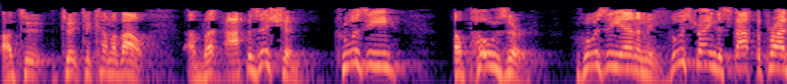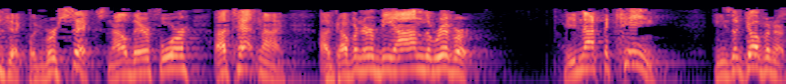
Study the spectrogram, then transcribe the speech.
uh, to, to, to come about. Uh, but opposition. Who was the opposer? Who is the enemy? Who is trying to stop the project? Look verse 6. Now therefore, uh, Tatnai, a governor beyond the river. He's not the king. He's a governor.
